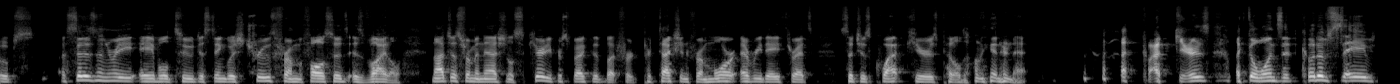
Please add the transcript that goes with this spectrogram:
oops, a citizenry able to distinguish truth from falsehoods is vital, not just from a national security perspective, but for protection from more everyday threats such as quack cures peddled on the internet. quack cures, like the ones that could have saved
